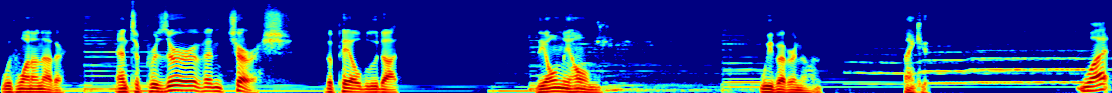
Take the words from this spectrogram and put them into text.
with one another and to preserve and cherish the pale blue dot, the only home we've ever known. Thank you. What,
